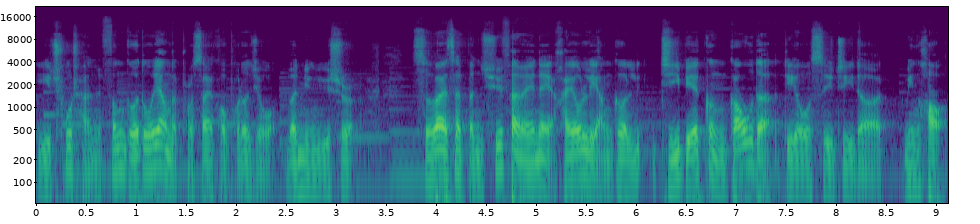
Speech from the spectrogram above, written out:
以出产风格多样的 Prosecco 葡萄酒闻名于世。此外，在本区范围内还有两个级别更高的 DOCG 的名号，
